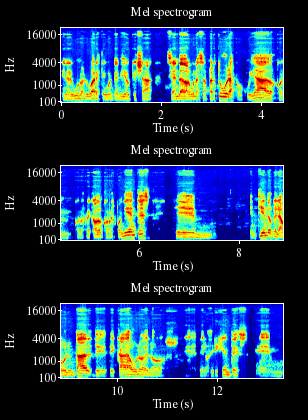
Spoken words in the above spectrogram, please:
En algunos lugares tengo entendido que ya se han dado algunas aperturas con cuidados, con, los recaudos correspondientes. Eh, entiendo que la voluntad de, de cada uno de los, de los dirigentes Em,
